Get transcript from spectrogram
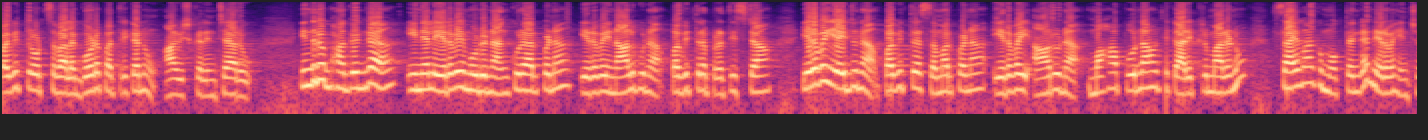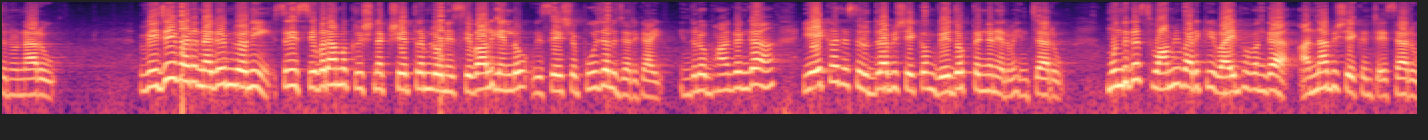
పవిత్రోత్సవాల గోడపత్రికను ఆవిష్కరించారు. ఇందులో భాగంగా ఈ నెల ఇరవై మూడున అంకురార్పణ ఇరవై నాలుగున పవిత్ర ప్రతిష్ట ఇరవై ఐదున పవిత్ర సమర్పణ ఇరవై ఆరున మహాపూర్ణాహుతి కార్యక్రమాలను శైవాగమోక్తంగా నిర్వహించనున్నారు. విజయవాడ నగరంలోని శ్రీ శివరామకృష్ణ క్షేత్రంలోని శివాలయంలో విశేష పూజలు జరిగాయి. ఇందులో భాగంగా ఏకాదశి రుద్రాభిషేకం వేదోక్తంగా నిర్వహించారు. ముందుగా స్వామివారికి వైభవంగా అన్నాభిషేకం చేశారు.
